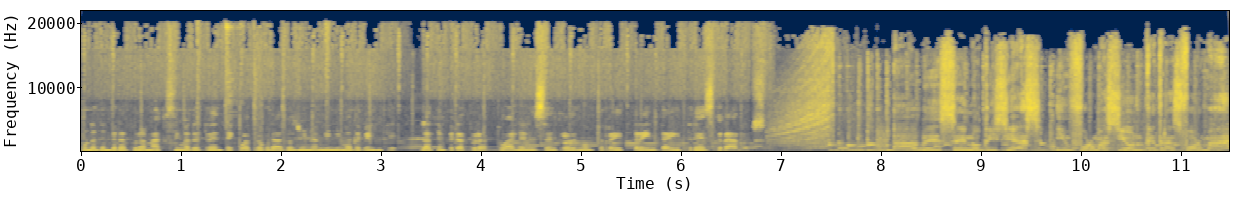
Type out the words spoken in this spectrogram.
Una temperatura máxima de 34 grados y una mínima de 20. La temperatura actual en el centro de Monterrey 33 grados. ABC Noticias. Información que transforma.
